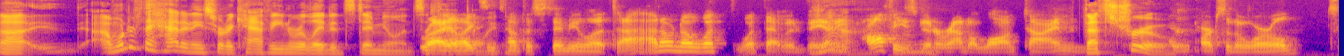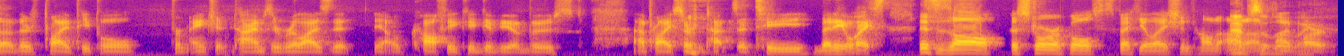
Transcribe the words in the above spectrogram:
uh, I wonder if they had any sort of caffeine related stimulants. Right, like some type of stimulant. I, I, don't know what what that would be. Yeah. I mean, coffee's been around a long time. That's true. parts of the world, so there's probably people from ancient times who realized that you know coffee could give you a boost. Uh, probably certain types of tea. But anyways, this is all historical speculation on, on, on my part.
